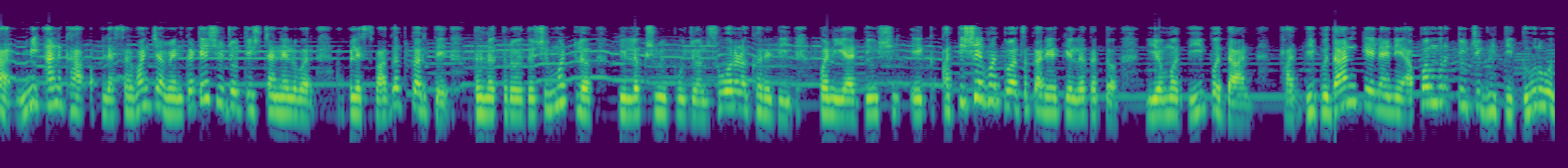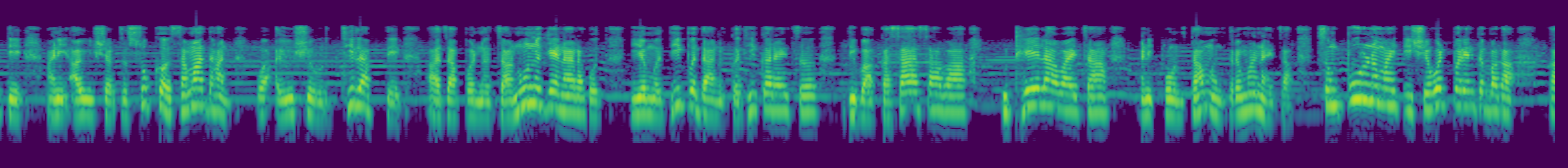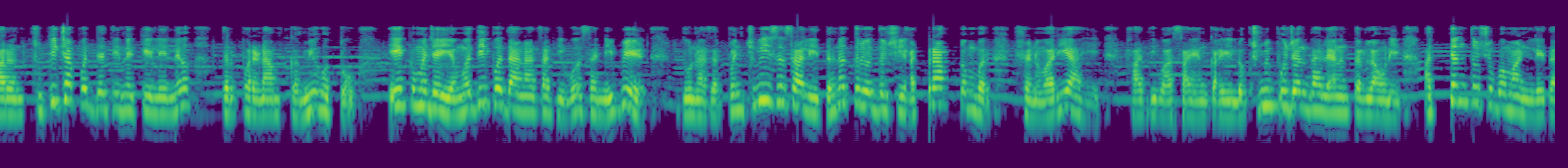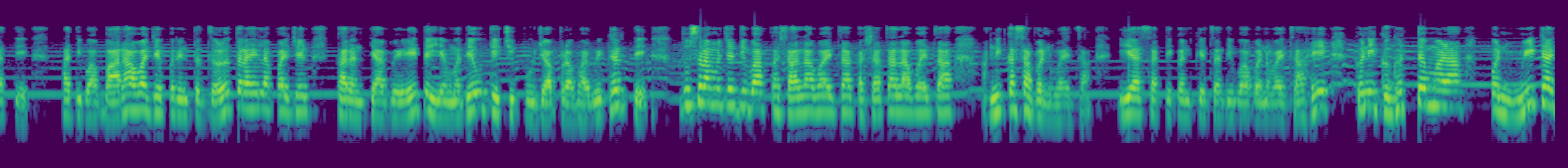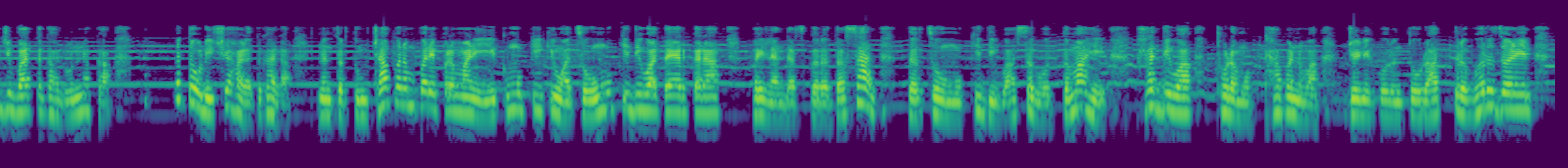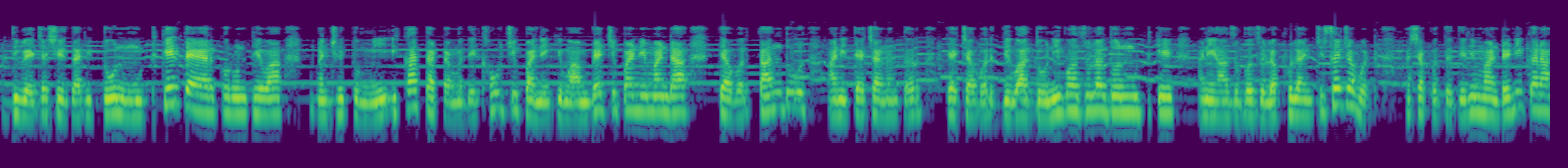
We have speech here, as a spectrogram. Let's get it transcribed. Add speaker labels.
Speaker 1: नमस्कार. मी अनखा आपल्या सर्वांच्या व्यंकटेश ज्योतिष चॅनेलवर आपले स्वागत करते. धनत्रयोदशी म्हटलं की लक्ष्मी पूजन सुवर्ण खरेदी. पण या दिवशी एक अतिशय महत्वाचं कार्य केलं जातं. यमदीपदान हा दीपदान केल्याने अपमृत्यूची भीती दूर होते आणि आयुष्याचं सुख समाधान व आयुष्य वृद्धी लाभते. आज आपण जाणून घेणार आहोत यमदीपदान कधी करायचं? दिवा कसा असावा? कुठे लावायचा आणि कोणता मंत्र म्हणायचा? संपूर्ण माहिती शेवटपर्यंत बघा. कारण चुकीच्या पद्धतीने केलेलं तर परिणाम कमी होतो. एक म्हणजे यमदीप दानाचा दिवस आणि वेळ. दोन हजार पंचवीस साली धनत्रयोदशी अठरा ऑक्टोबर शनिवारी आहे. हा दिवा सायंकाळी लक्ष्मीपूजन झाल्यानंतर लावणे अत्यंत शुभ मानले जाते. हा दिवा बारा वाजेपर्यंत जळत राहिला पाहिजे. कारण त्या वेळेत यमदेवतेची पूजा प्रभावी ठरते. दुसरा म्हणजे दिवा कसा लावायचा कशा कशाचा लावायचा आणि कसा बनवायचा? यासाठी कणकेचा दिवा बनवायचा आहे. कणिक घट्ट मळा पण मीठ अजिबात घालू नका. फक्त थोडीशी हळद घाला. नंतर तुमच्या परंपरेप्रमाणे एकमुखी किंवा चौमुखी दिवा तयार करा. पहिल्यांदाच करत असाल तर चौमुखी दिवा सर्वोत्तम आहे. हा दिवा थोडा मोठा बनवा. जेणेकरून तो रात्रभर जळेल. दिव्याच्या शेजारी दोन मुटके तयार करून ठेवा. म्हणजे तुम्ही एका ताटामध्ये खाऊची पाने किंवा आंब्याची पाने मांडा. त्यावर तांदूळ आणि त्याच्यानंतर त्याच्यावर दिवा दोन्ही बाजूला दोन मुटके आणि आजूबाजूला फुलांची सजावट. अशा पद्धतीने मांडणी करा.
